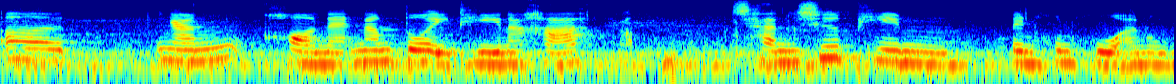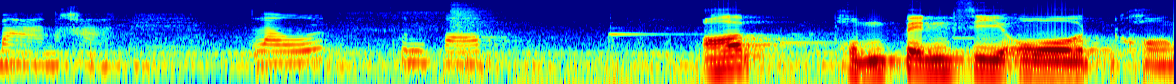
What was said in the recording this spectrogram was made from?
เอ่องั้นขอแนะนำตัวอีกทีนะคะ ฉันชื่อพิมพ์เป็นคุณครูอนุบาลค่ะ แล้วคุณป๊อป อ๋อ ผมเป็น CEO ของ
